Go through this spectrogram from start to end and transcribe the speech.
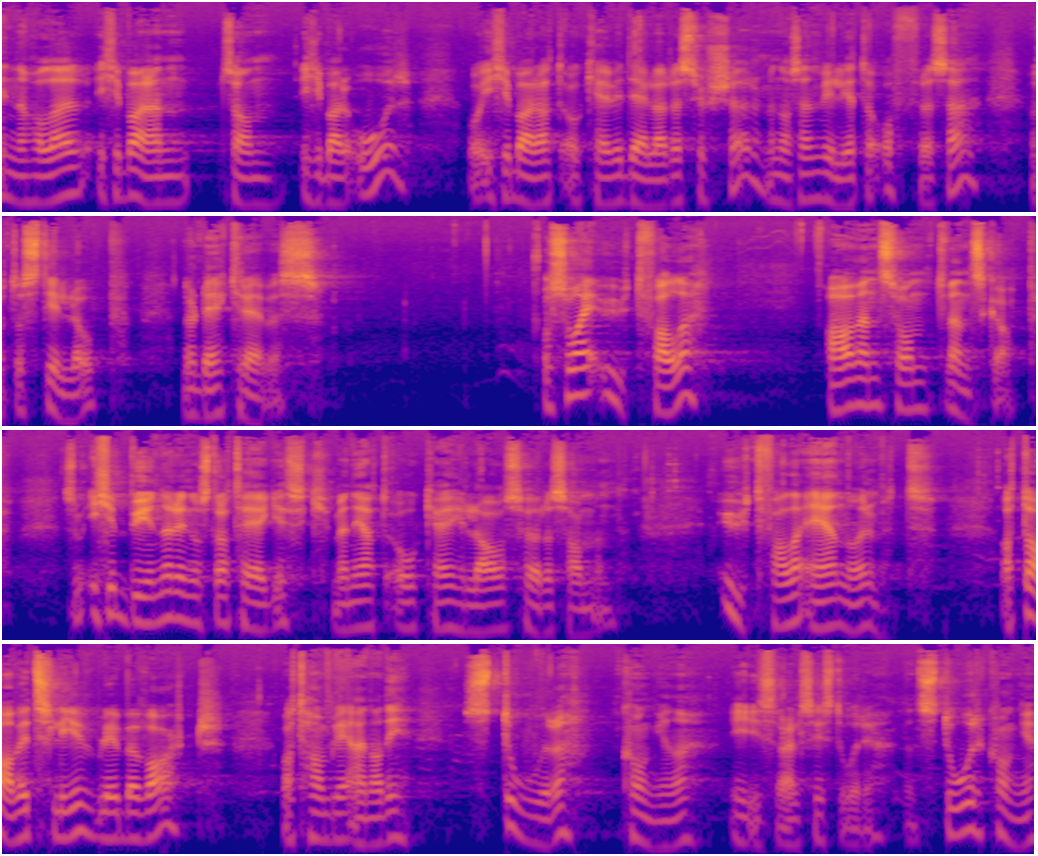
inneholder ikke bare, sånn, ikke bare ord, og ikke bare at ok, vi deler ressurser, men også en vilje til å ofre seg og til å stille opp når det kreves. Og så er utfallet av en sånt vennskap, som ikke begynner i noe strategisk, men i at ok, la oss høre sammen. Utfallet er enormt. At Davids liv blir bevart, og at han blir en av de store kongene i Israels historie. En stor konge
